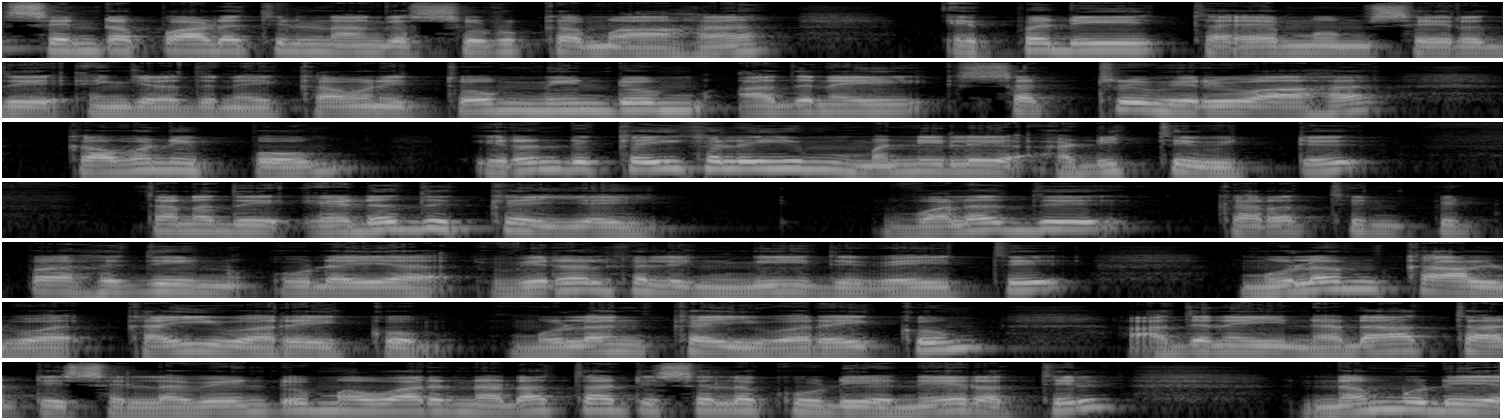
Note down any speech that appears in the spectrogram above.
சென்ற பாடத்தில் நாங்கள் சுருக்கமாக எப்படி தயமும் செய்கிறது என்கிறதனை கவனித்தோம். மீண்டும் அதனை சற்று விரிவாக கவனிப்போம். இரண்டு கைகளையும் மண்ணிலே அடித்துவிட்டு தனது இடது கையை வலது கரத்தின் பிற்பகுதியின் உடைய விரல்களின் மீது வைத்து முழங்கால் வ கை வரைக்கும் முழங்கை வரைக்கும் அதனை நடாத்தாட்டி செல்ல வேண்டும். அவ்வாறு நடாத்தாட்டி செல்லக்கூடிய நேரத்தில் நம்முடைய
